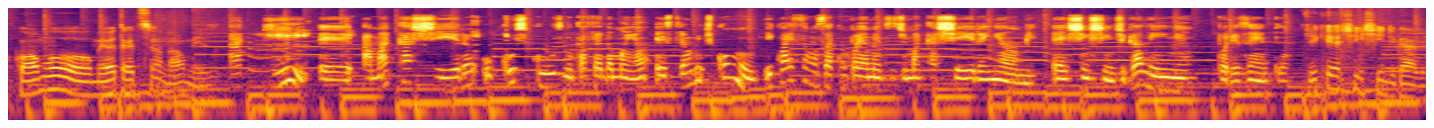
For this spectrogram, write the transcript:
como o meu é tradicional mesmo. Aqui, é, a macaxeira, o cuscuz no café da manhã é extremamente comum. E quais são os acompanhamentos de macaxeira em Yami? É chinchim de galinha, por exemplo. O que, que é chinchim de galinha?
